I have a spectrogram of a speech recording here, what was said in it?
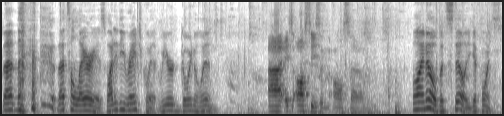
that, that that's hilarious. Why did he rage quit? We were going to win. Uh, it's off season also. Well, I know, but still, you get points.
